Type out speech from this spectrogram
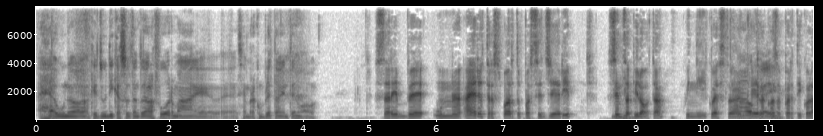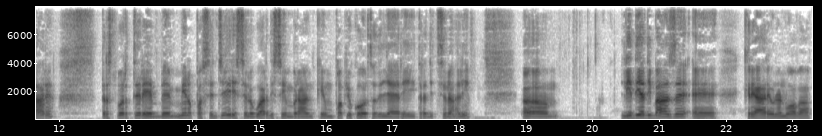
è uno che giudica soltanto dalla forma e, e sembra completamente nuovo. Sarebbe un aereo trasporto passeggeri senza Mhm. pilota, quindi questa è Ah, anche la ok. cosa particolare. Trasporterebbe meno passeggeri e se lo guardi sembra anche un po' più corto degli aerei tradizionali. Ehm, l'idea di base è creare una nuova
